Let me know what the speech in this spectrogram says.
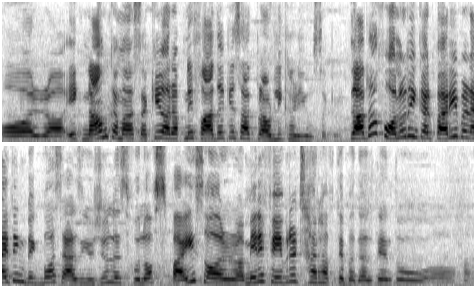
और uh, एक नाम कमा सके और अपने फादर के साथ प्राउडली खड़ी हो सके. ज़्यादा फॉलो नहीं कर पा रही but I think Bigg Boss as usual is full of spice और uh, मेरे फेवरेट्स हर हफ़्ते बदलते हैं तो हाँ.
